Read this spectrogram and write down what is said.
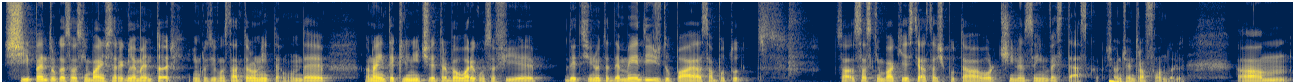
Și pentru că s-au schimbat niște reglementări, inclusiv în Statele Unite, unde înainte clinicile trebuiau oarecum să fie deținute de medici, după aia s-a putut s-a, s-a schimbat chestia asta și putea oricine să investească și atunci intra fondurile. Um,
